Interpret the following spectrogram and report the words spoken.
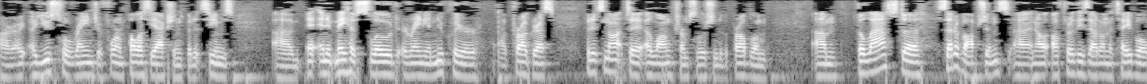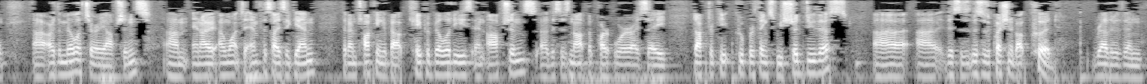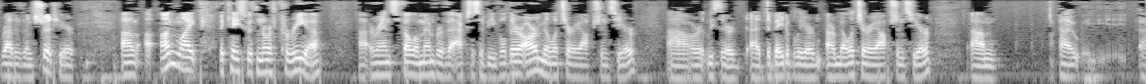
are a useful range of foreign policy actions, but it seems, um, and it may have slowed Iranian nuclear uh, progress, but it's not a long-term solution to the problem. Um, the last uh, set of options, uh, and I'll throw these out on the table, are the military options. Um, and I want to emphasize again that I'm talking about capabilities and options. This is not the part where I say Dr. Cooper thinks we should do this. This, is, this is a question about could rather than rather than should here. Um, uh, unlike the case with North Korea, uh, Iran's fellow member of the Axis of Evil, there are military options here, uh, or at least there debatably are, military options here. Um,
